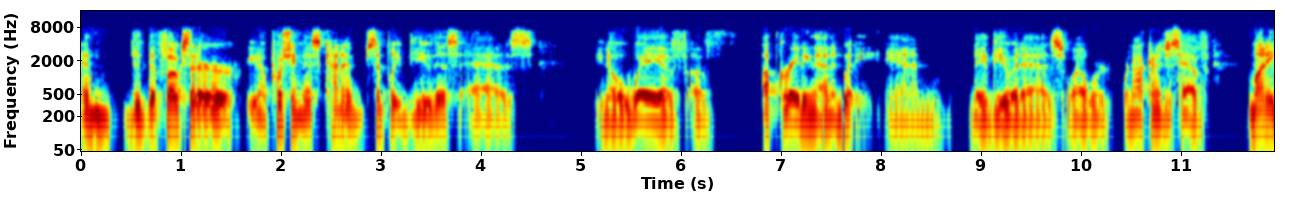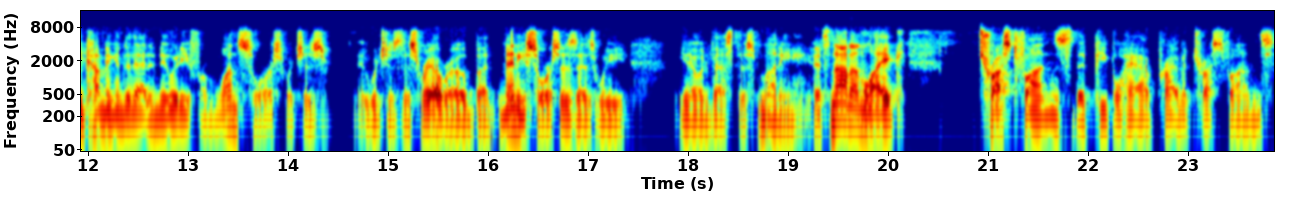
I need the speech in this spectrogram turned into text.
And the, the folks that are you know pushing this kind of simply view this as you know a way of of upgrading that annuity, and they view it as well. We're we're not going to just have money coming into that annuity from one source, which is which is this railroad, but many sources as we you know, invest this money. It's not unlike trust funds that people have, private trust funds,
